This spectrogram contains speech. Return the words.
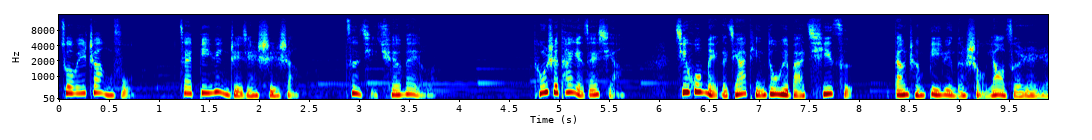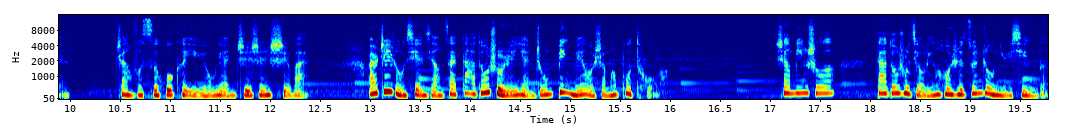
作为丈夫，在避孕这件事上。”自己缺位了，同时他也在想，几乎每个家庭都会把妻子当成避孕的首要责任人，丈夫似乎可以永远置身事外，而这种现象在大多数人眼中并没有什么不妥。尚斌说，大多数九零后是尊重女性的，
